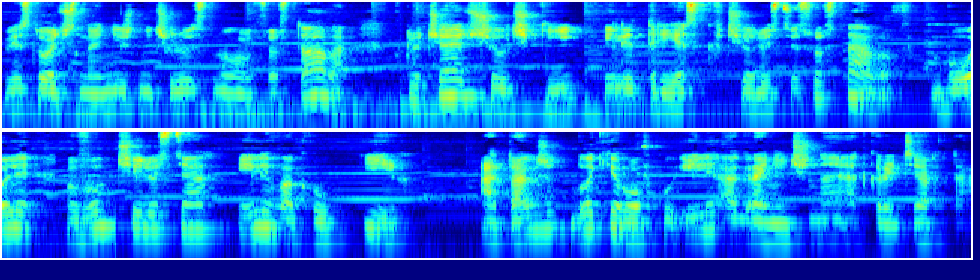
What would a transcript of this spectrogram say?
височно-нижнечелюстного сустава включают щелчки или треск в челюсти суставов, боли в челюстях или вокруг их, а также блокировку или ограниченное открытие рта.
